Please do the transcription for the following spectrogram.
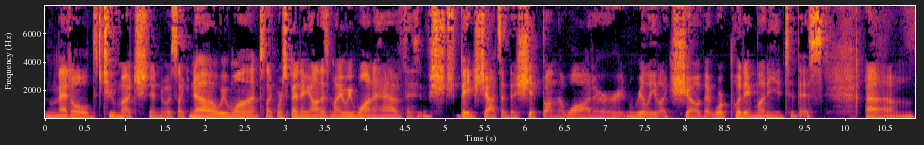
meddled too much and was like, no, we want, like, we're spending all this money. We want to have the sh- big shots of the ship on the water and really like show that we're putting money into this. Um,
